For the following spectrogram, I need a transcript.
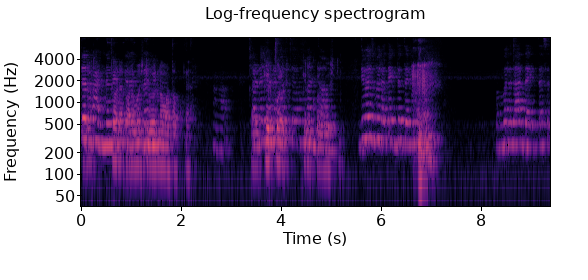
तर भांडणं थोड्या गोष्टीवर न होतात त्या. हा. काही किरकोळ किरकोळ. गोष्टी. दिवसभरात एकदा तरी होतं. पण परत अर्धा एक तासात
